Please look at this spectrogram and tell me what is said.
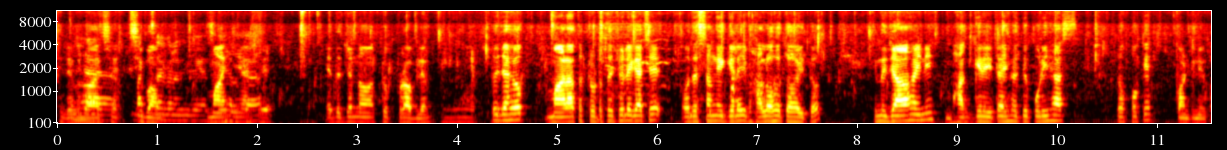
ছেলেগুলো আছে শিবম মাহি আছে এদের জন্য একটু প্রবলেম তো যাই হোক মারা তো টোটোতে চলে গেছে ওদের সঙ্গে গেলেই ভালো হতো হয়তো। কিন্তু যাওয়া হয়নি ভাগ্যের এটাই হয়তো পরিহাস। তো ওকে কন্টিনিউ করে।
